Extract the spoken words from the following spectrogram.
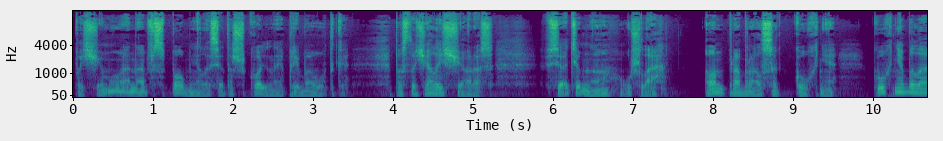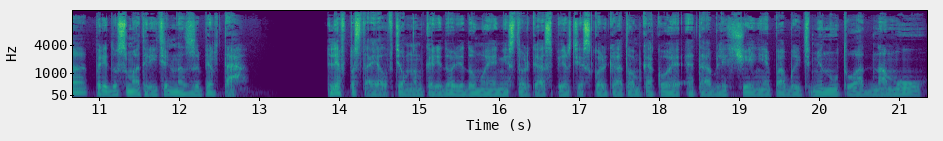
Почему она вспомнилась, эта школьная прибаутка? Постучал еще раз. Все темно, ушла. Он пробрался к кухне. Кухня была предусмотрительно заперта. Лев постоял в темном коридоре, думая не столько о спирте, сколько о том, какое это облегчение побыть минуту одному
